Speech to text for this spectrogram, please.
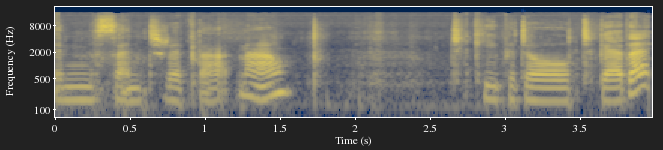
in the centre of that now to keep it all together.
